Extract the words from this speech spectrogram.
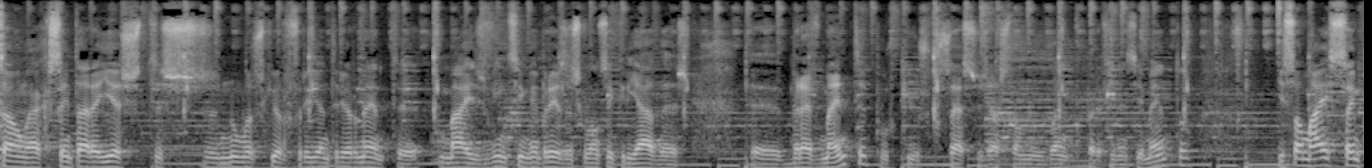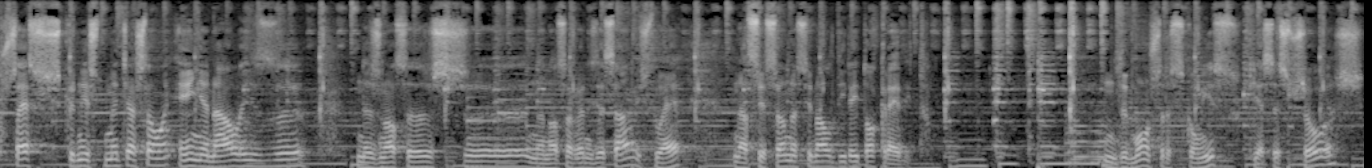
São a acrescentar a estes números que eu referi anteriormente mais 25 empresas que vão ser criadas brevemente, porque os processos já estão no banco para financiamento, e são mais 100 processos que neste momento já estão em análise nas nossas, eh, na nossa organização, isto é, na Associação Nacional de Direito ao Crédito. Demonstra-se com isso que essas pessoas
